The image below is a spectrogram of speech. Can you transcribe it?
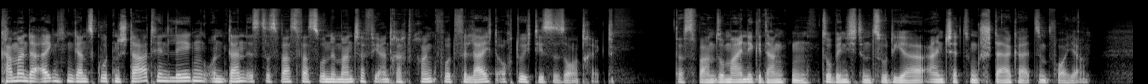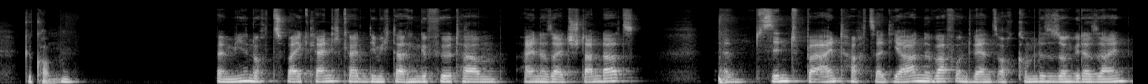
kann man da eigentlich einen ganz guten Start hinlegen. Und dann ist das was, was so eine Mannschaft wie Eintracht Frankfurt vielleicht auch durch die Saison trägt. Das waren so meine Gedanken. So bin ich dann zu der Einschätzung stärker als im Vorjahr gekommen. Bei mir noch zwei Kleinigkeiten, die mich dahin geführt haben einerseits Standards, äh, sind bei Eintracht seit Jahren eine Waffe und werden es auch kommende Saison wieder sein.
